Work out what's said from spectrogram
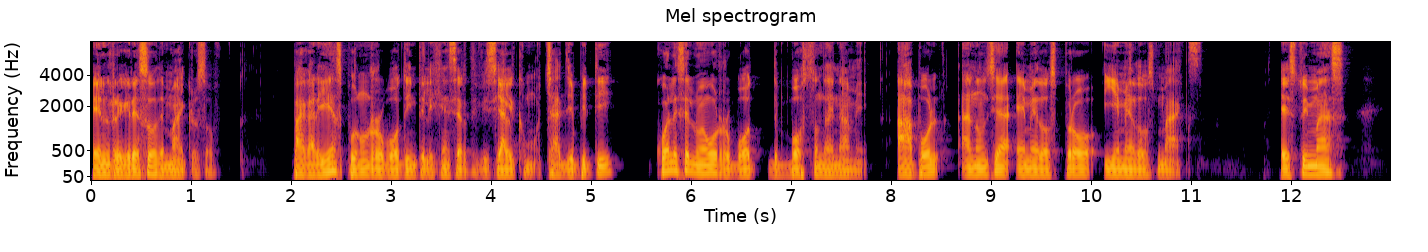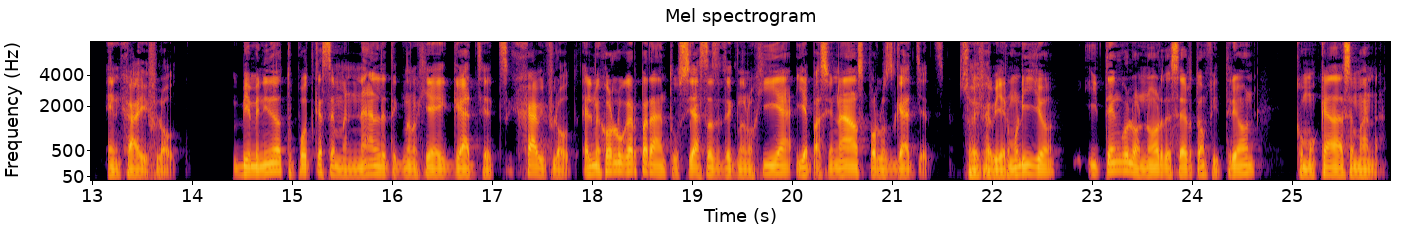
El regreso de Microsoft. ¿Pagarías por un robot de inteligencia artificial como ChatGPT? ¿Cuál es el nuevo robot de Boston Dynamics? Apple anuncia M2 Pro y M2 Max. Esto y más en Javi Float. Bienvenido a tu podcast semanal de tecnología y gadgets, Javi Float, el mejor lugar para entusiastas de tecnología y apasionados por los gadgets. Soy Javier Murillo y tengo el honor de ser tu anfitrión como cada semana.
